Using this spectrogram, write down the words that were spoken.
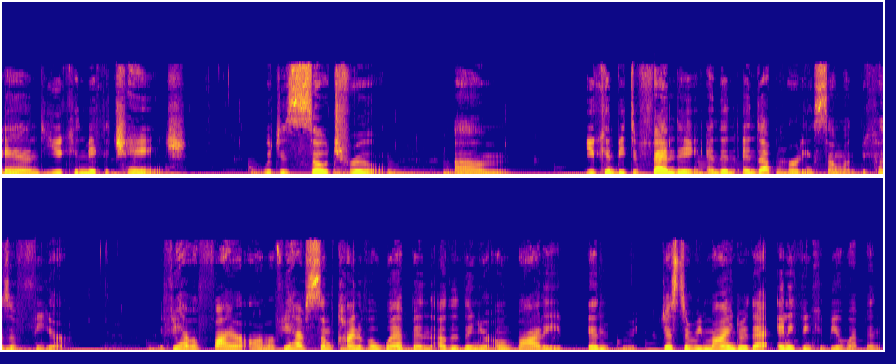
and you can make a change, which is so true. Um, you can be defending and then end up hurting someone because of fear. If you have a firearm or if you have some kind of a weapon other than your own body, and just a reminder that anything can be a weapon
